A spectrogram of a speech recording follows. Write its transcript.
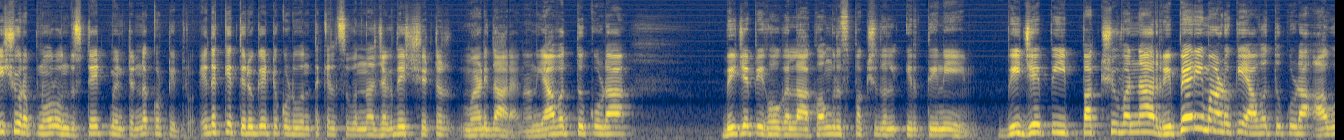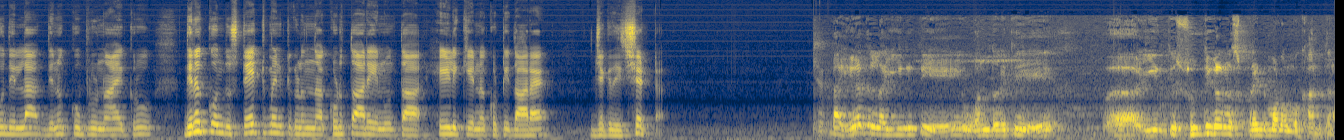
ಈಶ್ವರಪ್ಪನವರು ಒಂದು ಸ್ಟೇಟ್ಮೆಂಟನ್ನು ಕೊಟ್ಟಿದ್ದರು ಇದಕ್ಕೆ ತಿರುಗೇಟು ಕೊಡುವಂಥ ಕೆಲಸವನ್ನು ಜಗದೀಶ್ ಶೆಟ್ಟರ್ ಮಾಡಿದ್ದಾರೆ. ನಾನು ಯಾವತ್ತೂ ಕೂಡ ಬಿ ಜೆ ಪಿಗೆ ಹೋಗಲ್ಲ, ಕಾಂಗ್ರೆಸ್ ಪಕ್ಷದಲ್ಲಿ ಇರ್ತೀನಿ. ಬಿ ಜೆ ಪಿ ಪಕ್ಷವನ್ನು ರಿಪೇರಿ ಮಾಡೋಕೆ ಯಾವತ್ತೂ ಕೂಡ ಆಗೋದಿಲ್ಲ. ದಿನಕ್ಕೊಬ್ರು ನಾಯಕರು ದಿನಕ್ಕೊಂದು ಸ್ಟೇಟ್ಮೆಂಟ್ಗಳನ್ನು ಕೊಡ್ತಾರೆ ಎನ್ನುವಂಥ ಹೇಳಿಕೆಯನ್ನು ಕೊಟ್ಟಿದ್ದಾರೆ ಜಗದೀಶ್ ಶೆಟ್ಟರ್. ನಾ ಹೇಳೋದಿಲ್ಲ ಈ ರೀತಿ ಒಂದು ರೀತಿ ಈ ರೀತಿ ಸುದ್ದಿಗಳನ್ನು ಸ್ಪ್ರೆಡ್ ಮಾಡೋ ಮುಖಾಂತರ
